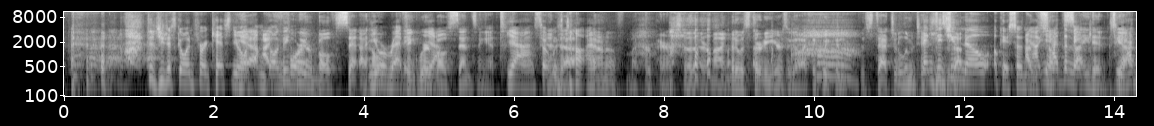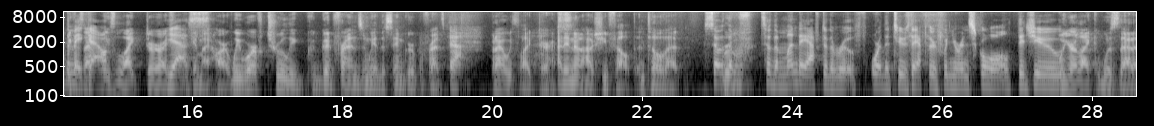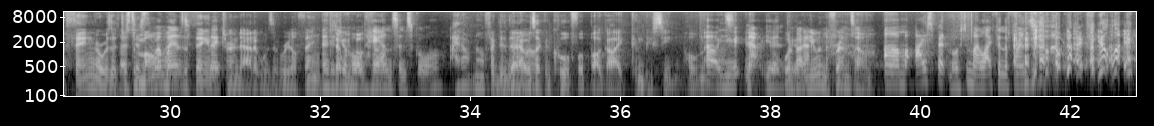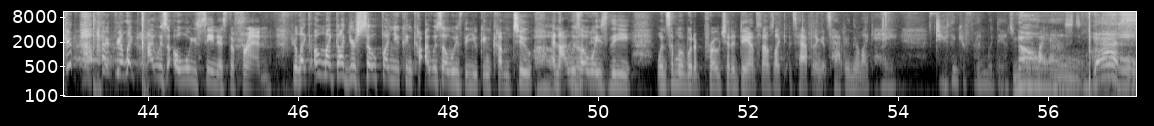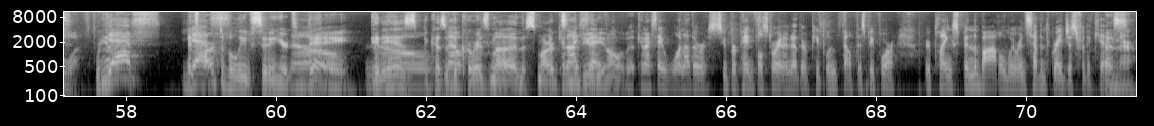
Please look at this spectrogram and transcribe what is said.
Did you just go in for a kiss and you were like, I'm going for it? I think we it? were both sen- I You were ready, I think we were yeah. both sensing it. Yeah, so it was uh, time. I don't know if my, her parents know that or mine, but it was 30 years ago. I think we can. The statute of limitations. And did is you up. know? Okay, so now I you so had the excited. make. So you yeah, had the make I out. always liked her. I Yes. think in my heart, we were truly good friends, and we had the same group of friends. Yeah. But I always liked her. I didn't know how she felt until that So the so the Monday after the roof or the Tuesday after the roof when you were in school, did you? Well, you're like, was that a thing, or was it just, just a moment? moment? Or was a thing? And it turned out it was a real thing. and did that you we hold both felt. hands in school? I don't know if I did that. I was like a cool football guy. I couldn't be seen holding Oh, hands. you- no, you didn't What about that. you in the friend zone? Um, I spent most of my life in the friend zone. I feel like I feel like I was always seen as the friend. You're like, oh my God, you're so fun. You can. Co-. I was always the you can come to, oh, and I was Oh, really? always the when someone would approach at a dance, and I was like, it's happening, it's happening. They're like, hey, do you think your friend would dance with me if I asked? Oh. Yes. Oh, really? Yes. It's yes. hard to believe sitting here today. It is no, because of no. the charisma and the smarts and, I the beauty say, and all of it. Can I say one other super painful story? And I know there are people who felt this before. We were playing Spin the Bottle. We were in seventh grade just for the kids. Been there.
